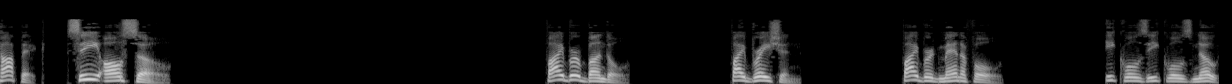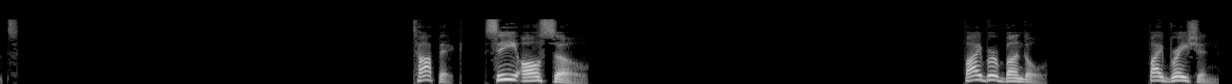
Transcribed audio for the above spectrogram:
Topic. See also Fiber bundle Fibration Fibered manifold Equals equals Notes Topic. See also Fiber bundle Fibration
